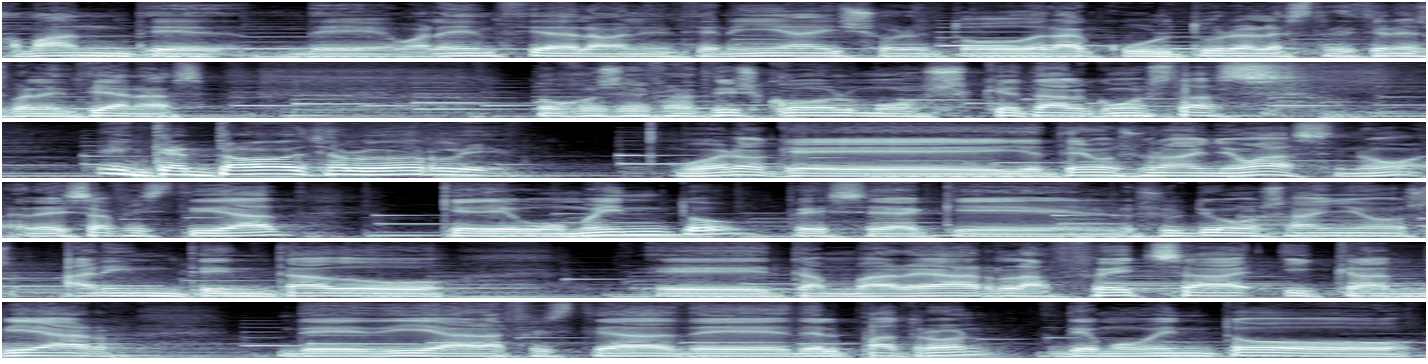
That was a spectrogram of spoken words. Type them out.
amante de Valencia, de la valencianía y sobre todo de la cultura de las tradiciones valencianas. Don José Francisco Olmos, ¿qué tal? ¿Cómo estás? Encantado de saludarle. Bueno, que ya tenemos un año más, ¿no? Esa festividad que de momento, pese a que en los últimos años han intentado eh, tambarear la fecha y cambiar de día la festividad del patrón, de momento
